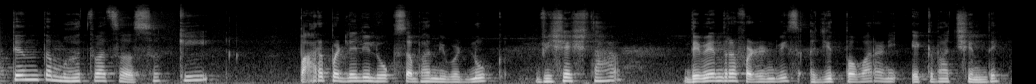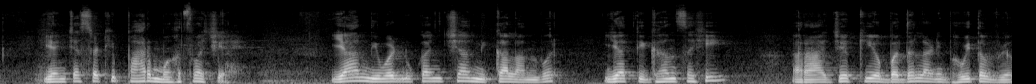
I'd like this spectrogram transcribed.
अत्यंत महत्त्वाचं असं की पार पडलेली लोकसभा निवडणूक विशेषतः देवेंद्र फडणवीस अजित पवार आणि एकनाथ शिंदे यांच्यासाठी फार महत्त्वाची आहे. या निवडणुकांच्या निकालांवर या तिघांचंही राजकीय बदल आणि भवितव्य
